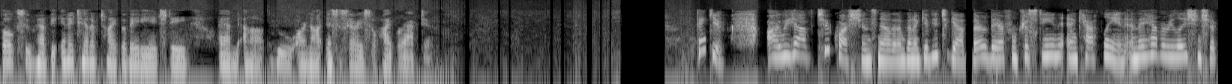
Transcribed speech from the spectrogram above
folks who have the inattentive type of ADHD and uh, who are not necessarily so hyperactive. Thank you. Uh, we have two questions now that I'm going to give you together. They're from Christine and Kathleen, and they have a relationship.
